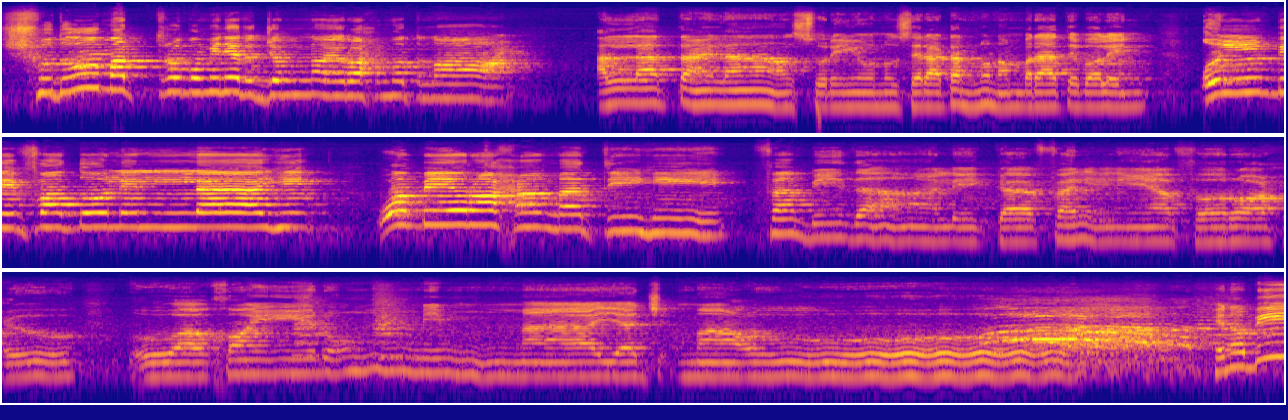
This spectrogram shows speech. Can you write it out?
শুধুমাত্র মুমিনের জন্য রহমত নয়। আল্লাহ তাআলা সূরা ইউনূসের 58 নম্বর আয়াতে বলেন, উল বিফাদলিল্লাহি ওয়া বিরহমাতিহি ফাবিযালিকা ফালইফরাহু হুয়া খায়রুম মিম্মা ইয়াজমাউন। হে নবী,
